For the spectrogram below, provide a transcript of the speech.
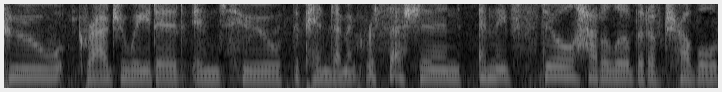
who graduated into the pandemic recession and they've still had a little bit of trouble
